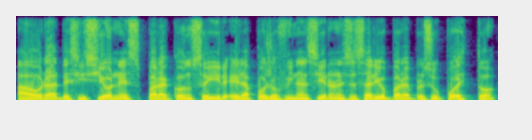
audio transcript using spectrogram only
ahora decisiones para conseguir el apoyo financiero necesario para el presupuesto.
